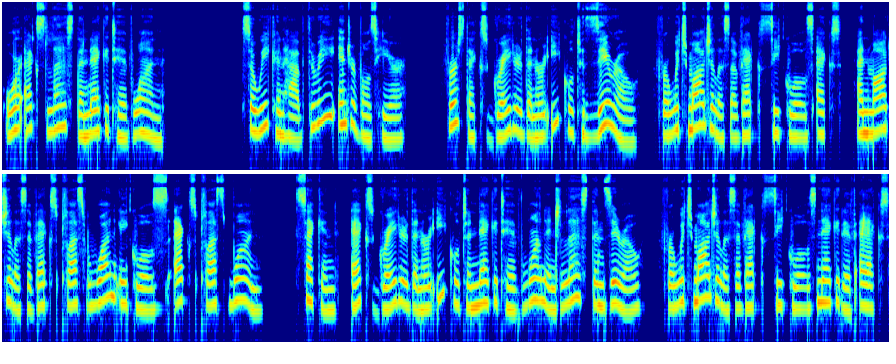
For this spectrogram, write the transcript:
or x less than negative 1. So we can have three intervals here. First x greater than or equal to 0, for which modulus of x equals x, and modulus of x plus 1 equals x plus 1. Second, x greater than or equal to negative 1 and less than 0, for which modulus of x equals negative x,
